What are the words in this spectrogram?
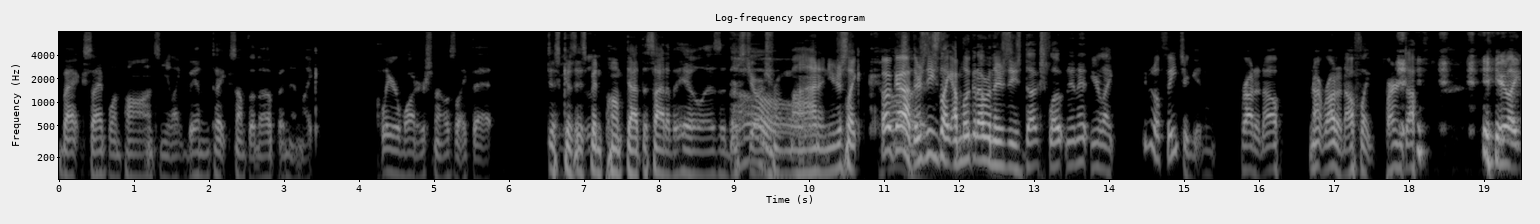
back sampling ponds and you like bend and take something up, and then like clear water smells like that. Just because it's been pumped out the side of a hill as a discharge Oh. from mine, and you're just like, oh god, there's these like I'm looking over and there's these ducks floating in it. And you're like, your little feet are getting rotted off, not rotted off, like burned off. You're like,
